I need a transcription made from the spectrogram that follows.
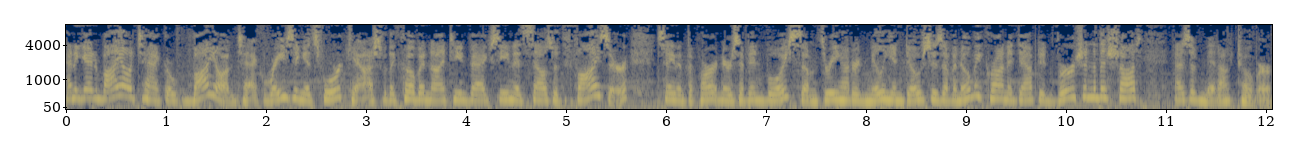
And again, biotech, BioNTech raising its forecast for the COVID-19 vaccine it sells with Pfizer, saying that the partners have invoiced some 300 million doses of an Omicron adapted version of the shot as of mid-October.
